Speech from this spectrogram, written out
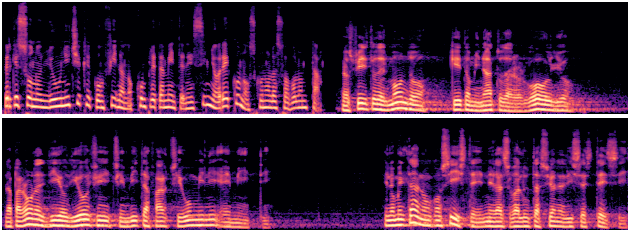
perché sono gli unici che confidano completamente nel Signore e conoscono la sua volontà. Lo spirito del mondo che è dominato dall'orgoglio, la parola di Dio di oggi ci invita a farci umili e miti. E l'umiltà non consiste nella svalutazione di se stessi,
